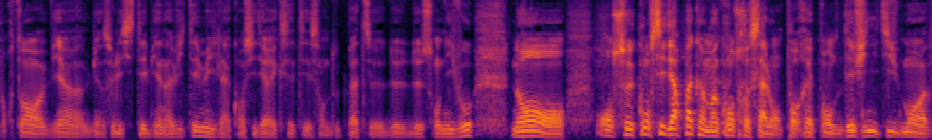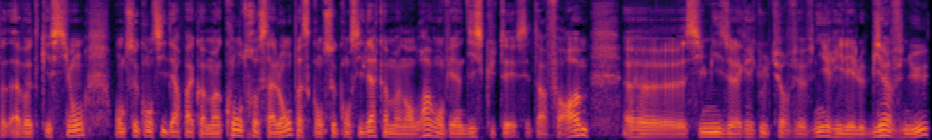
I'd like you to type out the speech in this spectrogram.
pourtant bien, sollicité, bien invité, mais il a considéré que c'était sans doute pas de, son niveau. Non, on, on se considère pas comme un contre-salon. Pour répondre définitivement à, vo- à votre question, on ne se considère pas comme un contre-salon parce qu'on se considère comme un endroit où on vient discuter. C'est un forum. Euh, si le ministre de l'Agriculture veut venir, il est le bienvenu.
